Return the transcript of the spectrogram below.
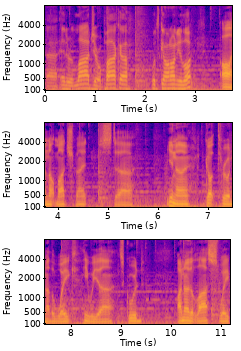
uh, editor at large, Errol Parker. What's going on, you lot? Oh, not much, mate. Just, uh, you know, got through another week. Here we are. It's good. I know that last week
